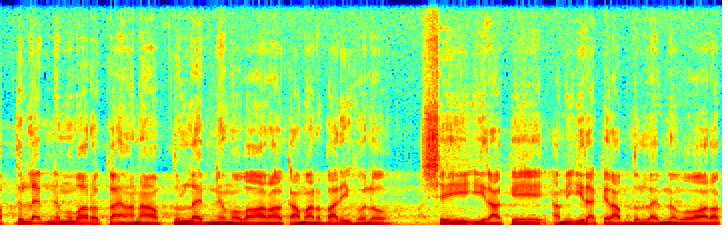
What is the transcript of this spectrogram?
আবদুল্লাহ ইবনে মুবারক আনা আবদুল্লাহ ইবনে মুবারক, আমার বাড়ি হলো সেই ইরাকে। আমি ইরাকের আবদুল্লাহ ইবনে মুবারক।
